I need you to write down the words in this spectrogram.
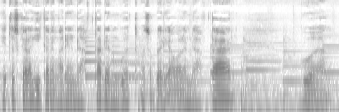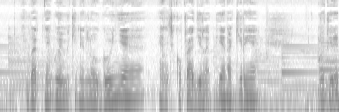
Itu sekali lagi karena nggak ada yang daftar dan gue termasuk dari awal yang daftar gue ibaratnya gue bikinin logonya yang cukup rajin latihan akhirnya gue tidak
